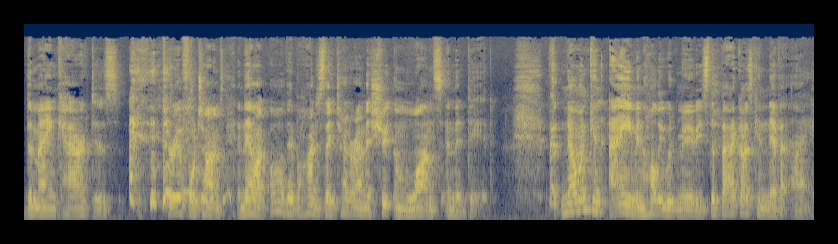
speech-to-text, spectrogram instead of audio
the main characters three or four times, and they're like, "Oh, they're behind us." They turn around, they shoot them once, and they're dead. But no one can aim in Hollywood movies. The bad guys can never aim.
